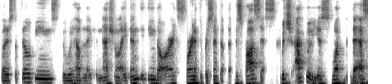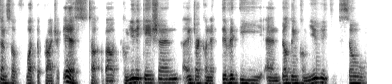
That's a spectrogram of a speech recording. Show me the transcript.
what is the philippines. Do we have like a national identity in the arts? More important to present this process which actually is what the essence of what the project is. So about communication interconnectivity and building communities. So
